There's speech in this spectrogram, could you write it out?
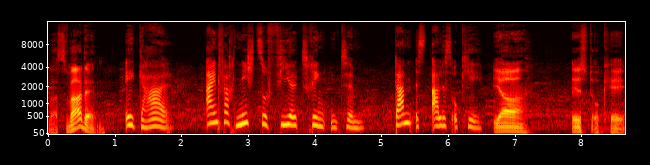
Was war denn? Egal. Einfach nicht so viel trinken, Tim. Dann ist alles okay. Ja, ist okay.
